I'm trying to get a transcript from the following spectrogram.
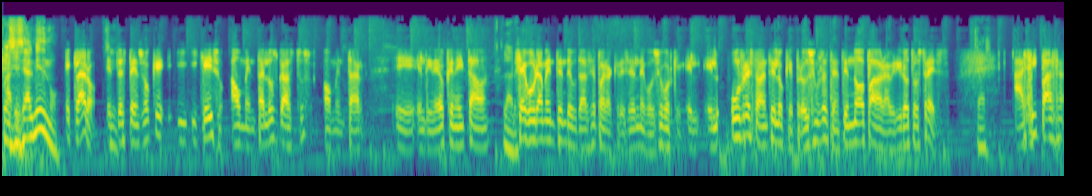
Pues Así sí. sea el mismo. Eh, claro, Sí. entonces pensó que, y, ¿y qué hizo? Aumentar los gastos, aumentar eh, el dinero que necesitaba, Claro. seguramente endeudarse para crecer el negocio, porque el, el- un restaurante, lo que produce un restaurante no para abrir otros tres. Claro. Así pasa,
